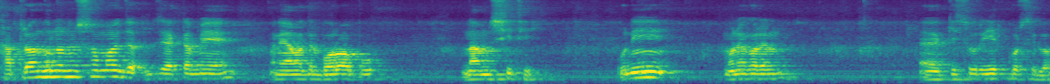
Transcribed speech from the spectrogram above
ছাত্র আন্দোলনের সময় যে- একটা মেয়ে মানে আমাদের বড় আপু নাম সিথি উনি মনে করেন কিছু রিয়েক্ট করছিল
